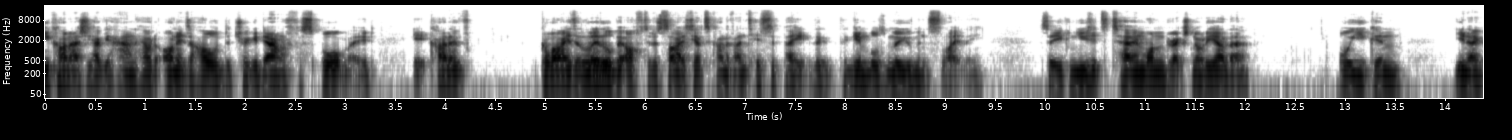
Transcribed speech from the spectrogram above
you can't actually have your hand held on it to hold the trigger down for sport mode, it kind of glides a little bit off to the side. So you have to kind of anticipate the, the gimbal's movement slightly. So you can use it to turn one direction or the other, or you can, you know,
